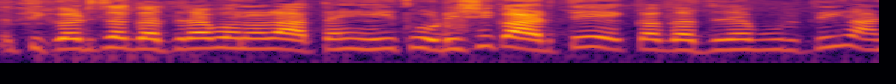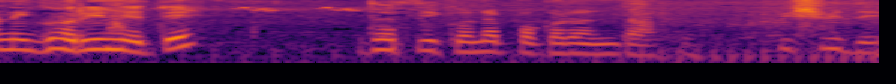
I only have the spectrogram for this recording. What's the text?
तिकडचा गजरा बनवला आता हे थोडीशी काढते एका गजऱ्यापुरती आणि घरी नेते. धर तिकडनं पकडून दाखव पिशवी दे.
